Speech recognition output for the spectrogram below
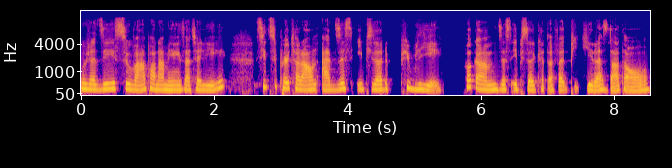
ou je dis souvent pendant mes ateliers, si tu peux te rendre à 10 épisodes publiés, pas comme 10 épisodes que tu as fait puis qui restent dans ton,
